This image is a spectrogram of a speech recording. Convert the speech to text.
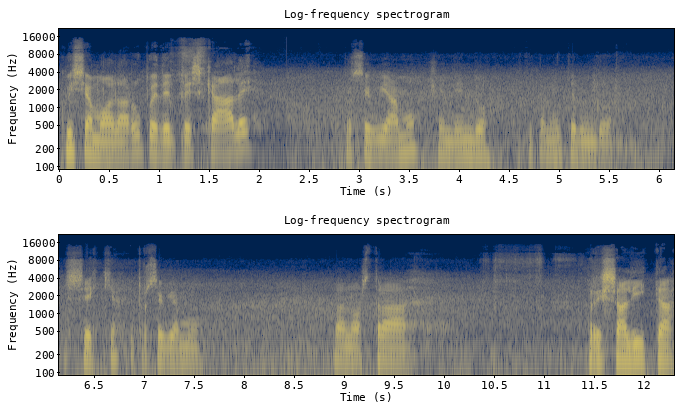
qui siamo alla rupe del pescale. Proseguiamo scendendo praticamente lungo il secchia e proseguiamo la nostra risalita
